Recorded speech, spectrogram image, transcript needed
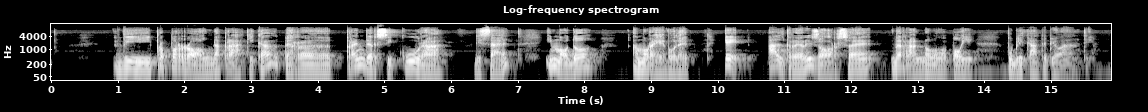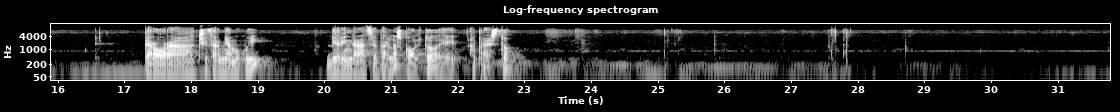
vi proporrò una pratica per eh, prendersi cura di sé in modo amorevole e altre risorse verranno poi pubblicate più avanti. Per ora ci fermiamo qui, vi ringrazio per l'ascolto e a presto.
